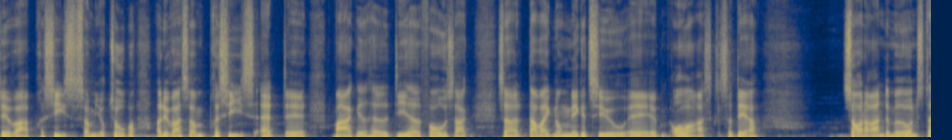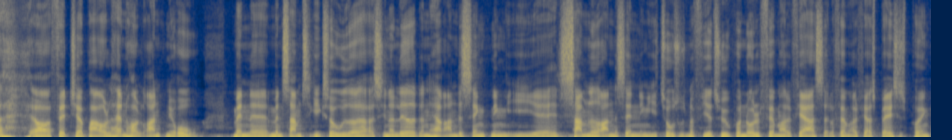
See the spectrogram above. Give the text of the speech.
det var præcis som i oktober, og det var som præcis, at øh, markedet havde, de havde forudsat sagt. Så der var ikke nogen negative øh, overraskelser der. Så var der rente med onsdag, og Fetcher Paul han holdt renten i ro, men, øh, men samtidig gik så ud og signalerede den her rentesænkning i øh, samlet rentesænkning i 2024 på 0,75 eller 75 basispoint.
